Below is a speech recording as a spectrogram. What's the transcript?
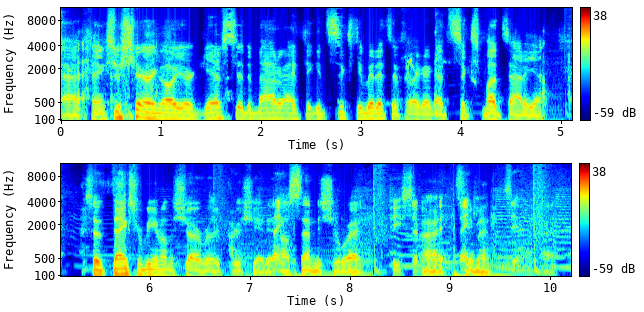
Uh, thanks for sharing all your gifts in a matter. I think it's 60 minutes. I feel like I got six months out of you. So thanks for being on the show. I really appreciate it. I'll send this your way. Peace, everybody. Thank see you, man. See you.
